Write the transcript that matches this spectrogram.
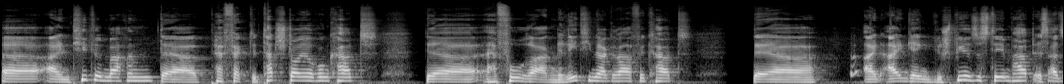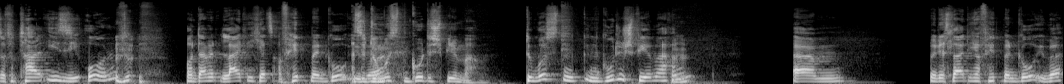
äh, einen Titel machen, der perfekte Touchsteuerung hat, der hervorragende Retina-Grafik hat, der ein eingängiges Spielsystem hat, ist also total easy und und damit leite ich jetzt auf Hitman Go Also über. du musst ein gutes Spiel machen. Du musst ein, ein gutes Spiel machen. Ähm, und jetzt leite ich auf Hitman Go über,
